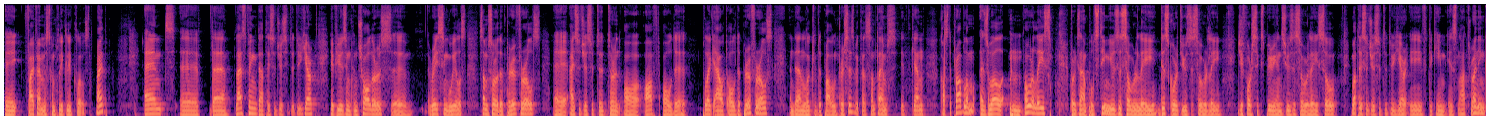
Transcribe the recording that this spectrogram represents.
FiveM is completely closed, right? And uh, the last thing that I suggest you to do here, if you're using controllers, uh, racing wheels, some sort of peripherals, uh, I suggest you to turn off all the plug out all the peripherals and then look if the problem persists because sometimes it can cause the problem as well overlays. For example steam uses overlay discord uses overlay geforce experience uses overlay. So what i suggest you to do here if the game is not running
